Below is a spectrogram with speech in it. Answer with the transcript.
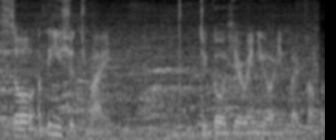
So I think you should try to go here when you are in Bangkok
